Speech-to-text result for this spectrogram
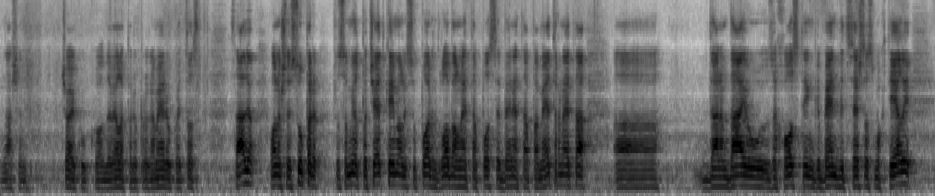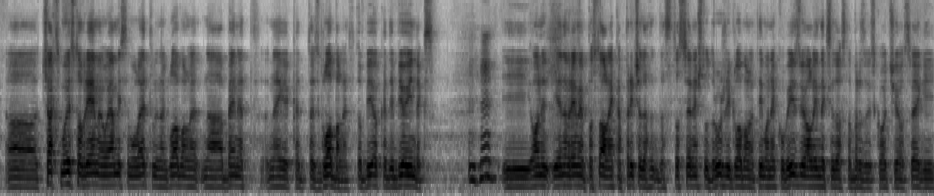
našem čovjeku, ko developeru, programeru koji je to stavljao. Ono što je super, što smo mi od početka imali support Globalneta, poslije Beneta pa Metroneta, da nam daju za hosting, bandwidth, sve što smo htjeli. Čak smo u isto vrijeme, ja mislim, uletili na Globalnet, na Benet, negdje, kad, to je Globalnet, to bio kad je bio indeks. I oni, jedno vrijeme je postojala neka priča da, da se to sve nešto udruži, globalno ima neku viziju, ali indeks je dosta brzo iskočio od sveg i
